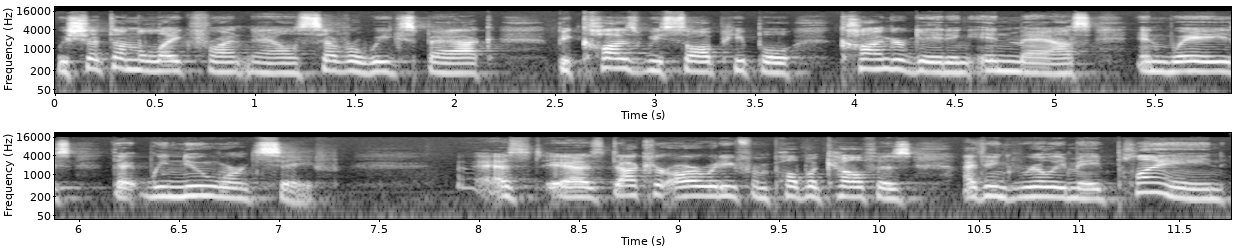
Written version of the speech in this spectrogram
We shut down the lakefront now several weeks back because we saw people congregating in mass in ways that we knew weren't safe. As, as Dr. Arwady from Public Health has, I think, really made plain,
